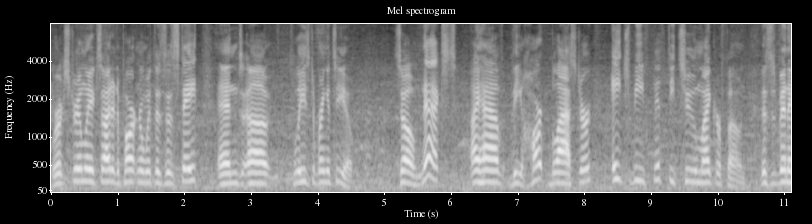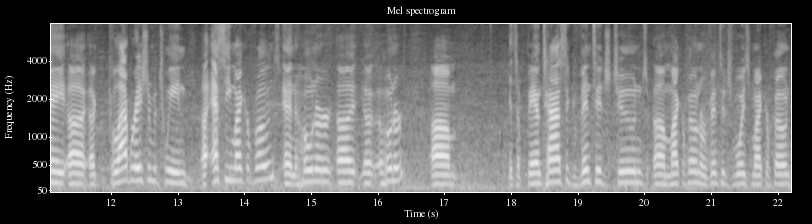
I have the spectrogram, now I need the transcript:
We're extremely excited to partner with this estate and uh, pleased to bring it to you. So next, I have the Harp Blaster HB52 microphone. This has been a, uh, a collaboration between uh, SE microphones and Hohner, uh, uh, Hohner um, it's a fantastic vintage tuned uh, microphone or vintage voice microphone.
